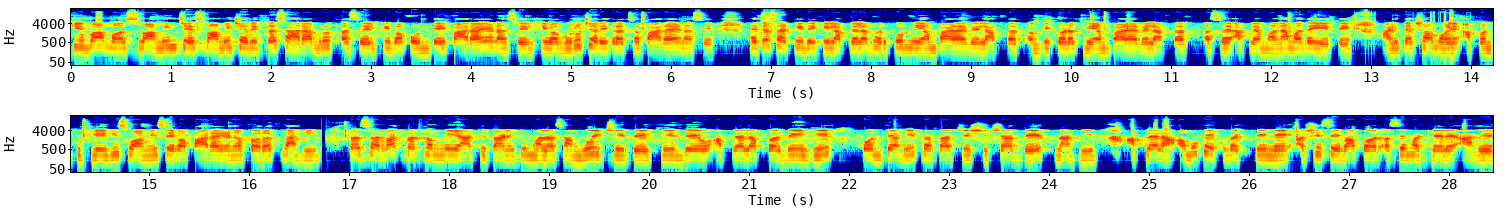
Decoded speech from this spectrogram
किंवा मग स्वामींचे स्वामी चरित्र सारामृत असेल किंवा कोणतेही पारायण असेल किंवा गुरुचरित्राचं पारायण असेल ह्याच्यासाठी देखील आपल्याला भरपूर नियम पाळावे लागतात. अगदी कडक नियम पाळावे लागतात असे आपल्या मनामध्ये येते. आणि त्याच्यामुळे आपण कुठलीही स्वामी सेवा पारायण करत नाही. तर सर्वात प्रथम मी या ठिकाणी तुम्हाला सांगू इच्छिते की देव आपल्याला कधीही कोणत्याही प्रकारची शिक्षा देत नाही. आपल्याला अमुक एक व्यक्तीने अशी सेवा कर असे म्हटलेले आहे.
